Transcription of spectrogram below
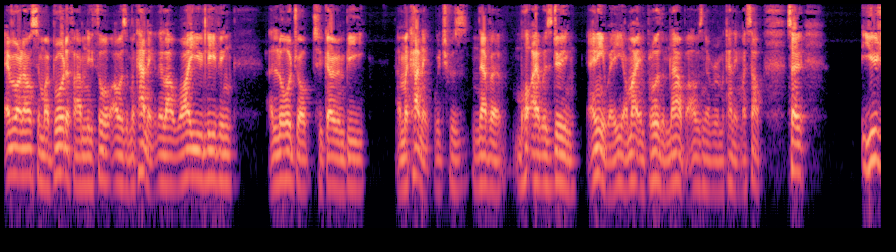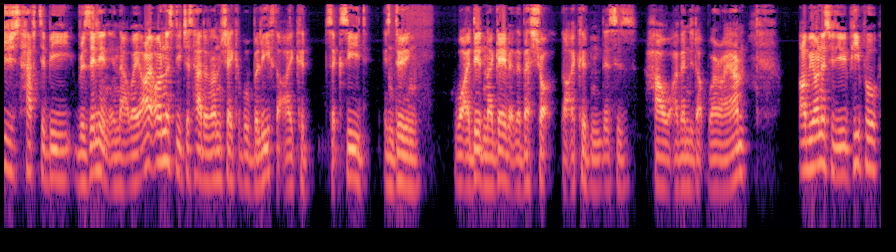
everyone else in my broader family thought I was a mechanic. They're like, "Why are you leaving a law job to go and be a mechanic?" Which was never what I was doing anyway. I might employ them now, but I was never a mechanic myself. So you just have to be resilient in that way. I honestly just had an unshakable belief that I could succeed in doing what I did and I gave it the best shot that I could. And this is how I've ended up where I am. I'll be honest with you. People,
